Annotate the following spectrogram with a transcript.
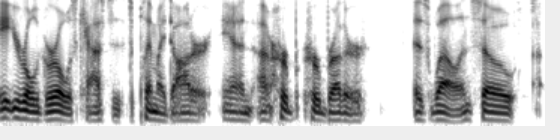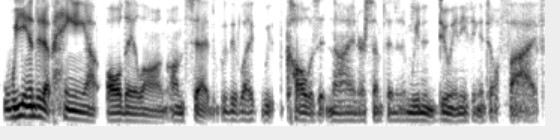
eight year old girl was cast to, to play my daughter and uh, her her brother as well. And so uh, we ended up hanging out all day long on set. We did, like we, the call was at nine or something, and we didn't do anything until five.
